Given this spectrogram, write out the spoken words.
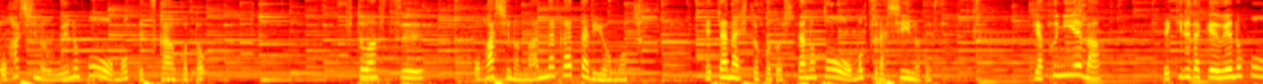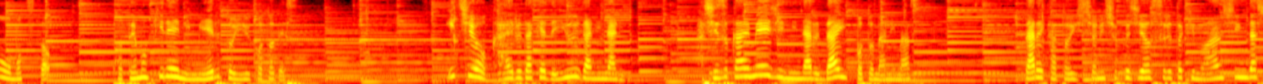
お箸の上の方を持って使うこと。人は普通お箸の真ん中あたりを持ち下手な人ほど下の方を持つらしいのです。逆に言えばできるだけ上の方を持つととてもきれいに見えるということです。位置を変えるだけで優雅になり箸使い名人になる第一歩となります。誰かと一緒に食事をするときも安心だし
